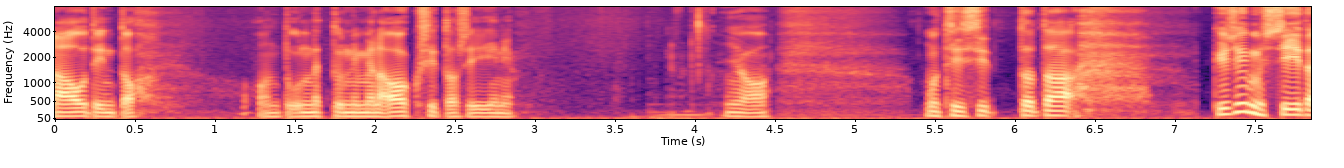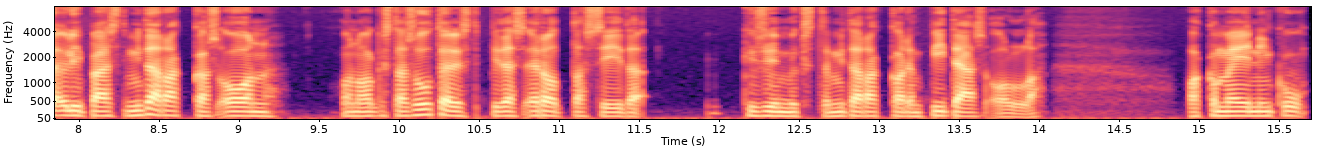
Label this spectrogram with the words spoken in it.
nautinto on tunnettu nimellä oksitosiini. Joo. Mutta siis sit, tota, kysymys siitä ylipäätään, mitä rakkaus on, on oikeastaan suhteellisesti pitäisi erottaa siitä kysymyksestä, mitä rakkauden pitäisi olla. Vaikka me ei niinku,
